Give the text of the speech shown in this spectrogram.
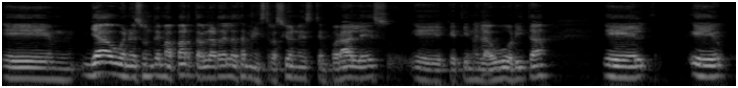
Eh, ya, bueno, es un tema aparte hablar de las administraciones temporales eh, que tiene la U ahorita. El, eh,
